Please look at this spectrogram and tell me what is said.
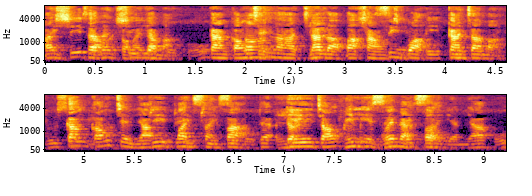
ပိုင်းရှိတောင်ရှိရမှာကံကောင်းခြင်းလလပစီပွားကံကြမှာကံကောင်းခြင်းများပိုင်ဆိုင်ပါလေချောင်းမိမိဝင်တာတော့ရများကို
